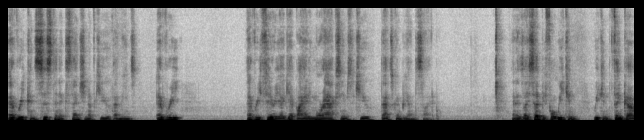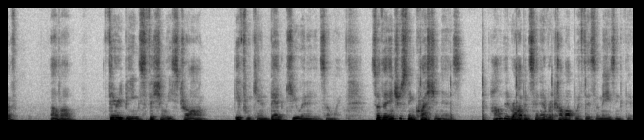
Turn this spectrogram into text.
every consistent extension of Q, that means every every theory I get by adding more axioms to Q, that's going to be undecidable. And as I said before, we can we can think of of a theory being sufficiently strong if we can embed Q in it in some way. So the interesting question is, how did Robinson ever come up with this amazing theory?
